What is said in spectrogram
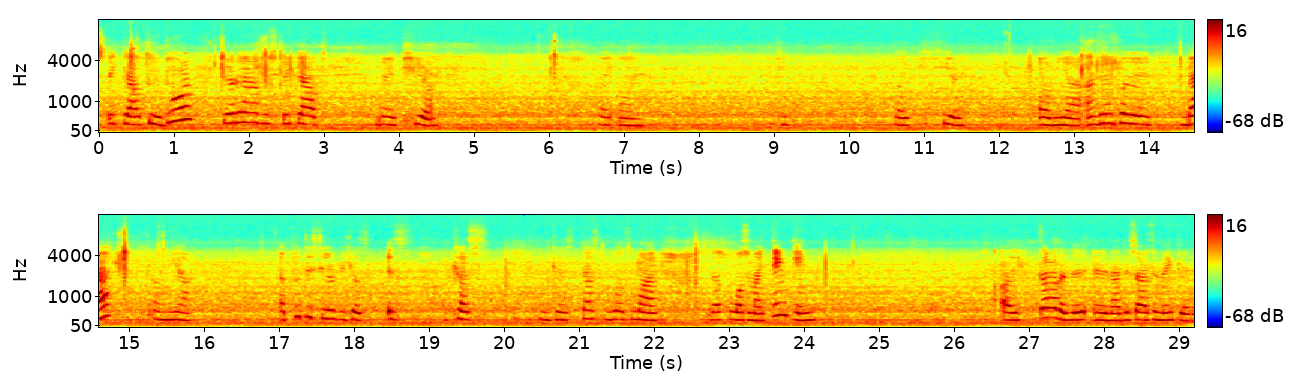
stick out to the door, the other half will stick out like here. Like um like here. Um yeah, I'm gonna put it back. Um yeah. I put this here because it's because because that was my that was my thinking. I thought of it and I decided to make it.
